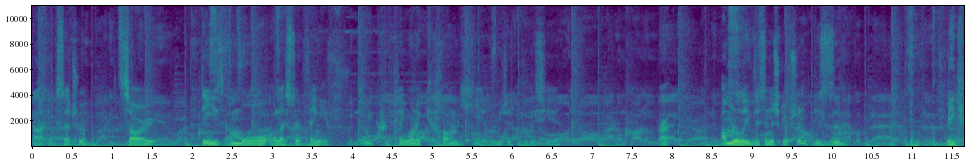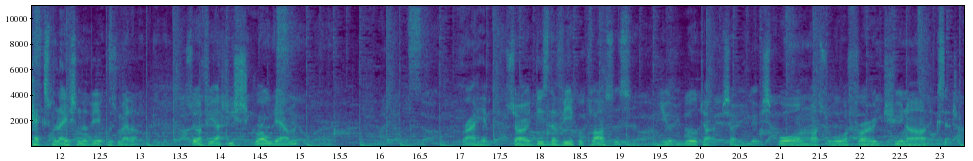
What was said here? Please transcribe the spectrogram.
uh, etc. So these are more or less the thing. If we quickly want to come here, let me just put this here. Right, I'm going to leave this in the description. This is a, big explanation of the vehicle's meta. So if you actually scroll down, right here. So these are the vehicle classes. You got your wheel type. So you got sport, muscle, off-road, tuner, etc.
